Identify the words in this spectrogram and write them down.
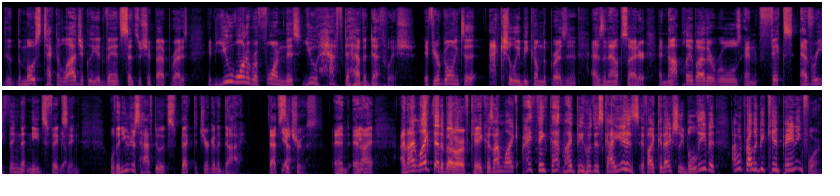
the the most technologically advanced censorship apparatus. If you want to reform this, you have to have a death wish. If you're going to actually become the president as an outsider and not play by their rules and fix everything that needs fixing, well then you just have to expect that you're going to die. That's Yeah. the truth. And and I and I like that about RFK because I'm like, I think that might be who this guy is. If I could actually believe it, I would probably be campaigning for him.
